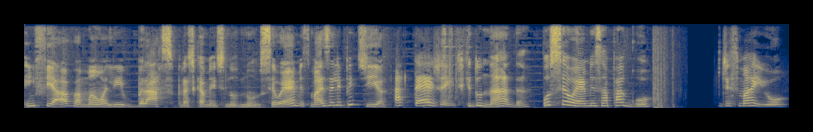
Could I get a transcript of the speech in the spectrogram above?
enfiava a mão ali, o braço praticamente no, no seu Hermes, mais ele pedia. Até, gente, que do nada o seu Hermes apagou, desmaiou.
